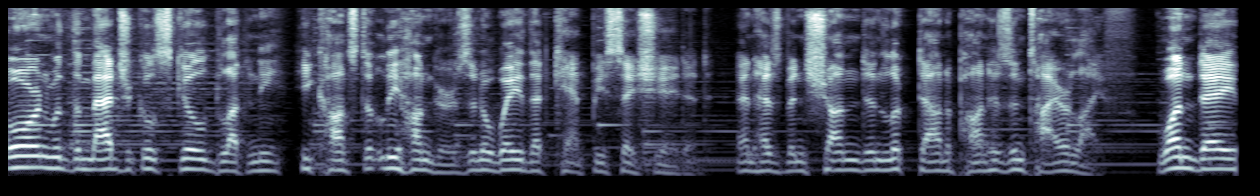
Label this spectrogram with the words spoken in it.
Born with the magical skill gluttony, he constantly hungers in a way that can't be satiated, and has been shunned and looked down upon his entire life. One day,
